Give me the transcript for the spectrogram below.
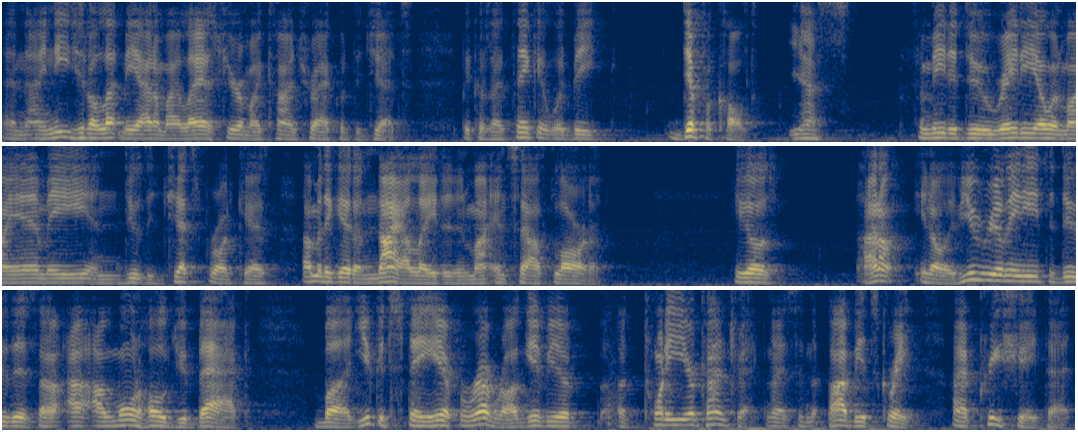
And I need you to let me out of my last year of my contract with the Jets because I think it would be difficult Yes. for me to do radio in Miami and do the Jets broadcast. I'm going to get annihilated in my in South Florida. He goes, I don't, you know, if you really need to do this, I, I, won't hold you back, but you could stay here forever. I'll give you a, a 20 year contract. And I said, Bobby, it's great. I appreciate that,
